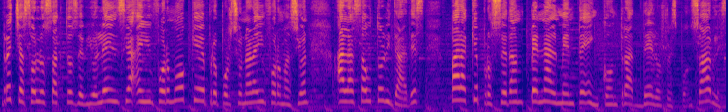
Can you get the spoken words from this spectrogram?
rechazó los actos de violencia e informó que proporcionará información a las autoridades para que procedan penalmente en contra de los responsables.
